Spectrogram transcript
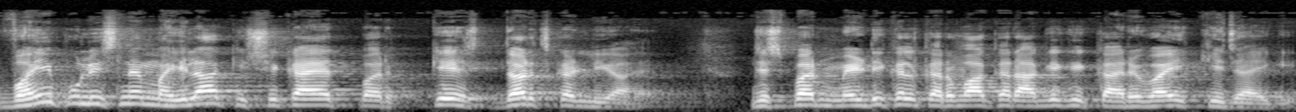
वहीं पुलिस ने महिला की शिकायत पर केस दर्ज कर लिया है, जिस पर मेडिकल करवाकर आगे की कार्रवाई की जाएगी।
